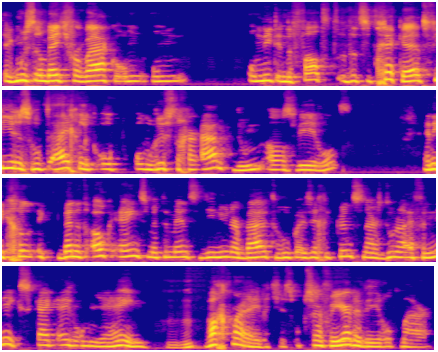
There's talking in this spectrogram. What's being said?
ik moest er een beetje voor waken om, om, om niet in de val te... Dat is het gekke, hè? het virus roept eigenlijk op om rustiger aan te doen als wereld. En ik, ik ben het ook eens met de mensen die nu naar buiten roepen en zeggen... kunstenaars, doe nou even niks. Kijk even om je heen. Mm-hmm. Wacht maar eventjes. Observeer de wereld maar.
